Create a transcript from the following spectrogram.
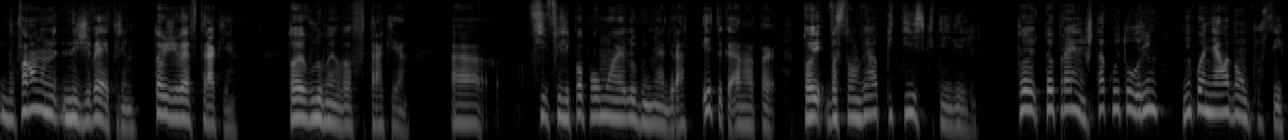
буквално не, не живее в Рим. Той живее в Тракия. Той е влюбен в Тракия. А, Филипопол му е любимия град. И така нататък. Той възстановява питийските игри. Той, той прави неща, които Рим никой няма да му прости.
